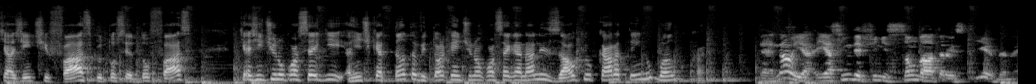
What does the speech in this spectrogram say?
que a gente faz, que o torcedor faz, que a gente não consegue. A gente quer tanta vitória que a gente não consegue analisar o que o cara tem no banco, cara. É, não, e, e assim, definição da lateral esquerda, né,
